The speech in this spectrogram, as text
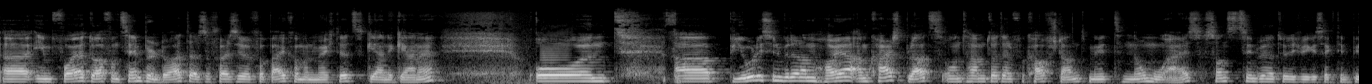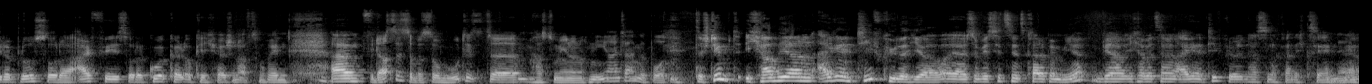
äh, im Feuerdorf und Samplen dort. Also, falls ihr vorbeikommen möchtet, gerne, gerne. Und ab Juli sind wir dann am Heuer am Karlsplatz und haben dort einen Verkaufsstand mit Nomu Eis. Sonst sind wir natürlich, wie gesagt, im Billa Plus oder Alfis oder Gurkel. Okay, ich höre schon auf zum Reden. Ähm, Für das es aber so gut ist, äh, hast du mir noch nie eins angeboten. das stimmt. Ich habe hier einen eigenen Tiefkühler hier. Also wir sitzen jetzt gerade bei mir. Wir, ich habe jetzt einen eigenen Tiefkühler, den hast du noch gar nicht gesehen. Nee.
